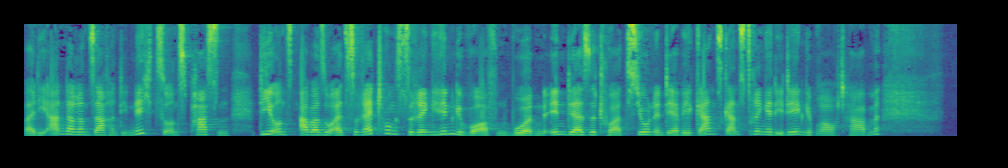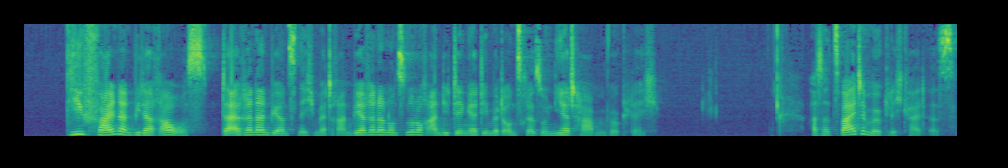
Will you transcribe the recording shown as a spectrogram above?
Weil die anderen Sachen, die nicht zu uns passen, die uns aber so als Rettungsring hingeworfen wurden in der Situation, in der wir ganz, ganz dringend Ideen gebraucht haben, die fallen dann wieder raus. Da erinnern wir uns nicht mehr dran. Wir erinnern uns nur noch an die Dinge, die mit uns resoniert haben, wirklich. Was eine zweite Möglichkeit ist.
